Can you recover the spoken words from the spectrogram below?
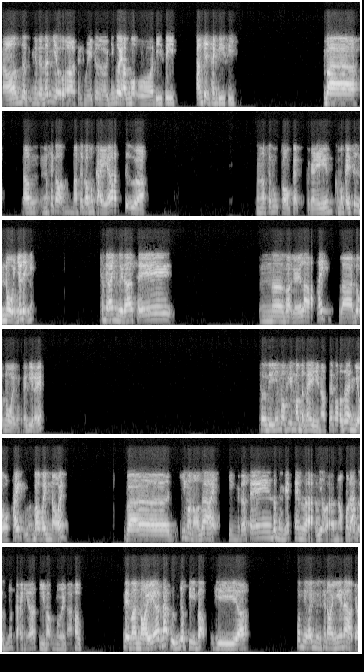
nó được nhận được rất nhiều sự chú ý từ những người hâm mộ DC hãng truyện tranh DC và nó nó sẽ có nó sẽ có một cái sự nó sẽ có cái, cái có một cái sự nổi nhất định ấy trong tiếng Anh, người ta sẽ ờ, gọi cái là hype là độ nổi của một cái gì đấy. Thường thì những bộ phim bom tấn này thì nó sẽ có rất là nhiều hype bao quanh nó ấy. Và khi mà nó ra ấy, thì người ta sẽ rất muốn biết xem là liệu là nó có đáp ứng được cái ờ, kỳ vọng của người ta không. Để mà nói ờ, đáp ứng được kỳ vọng thì không thì Anh mình sẽ nói như thế nào nhỉ?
